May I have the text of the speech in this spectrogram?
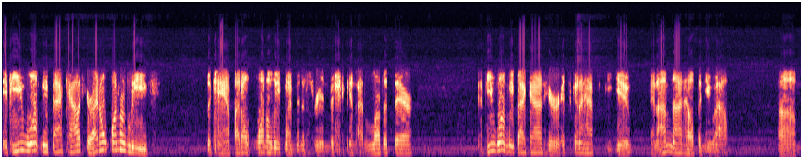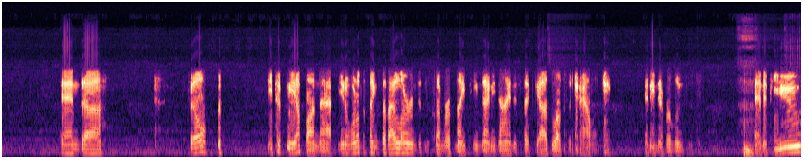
If you want me back out here, I don't want to leave the camp. I don't want to leave my ministry in Michigan. I love it there. If you want me back out here, it's going to have to be you, and I'm not helping you out. Um, and uh, Phil, he took me up on that. You know, one of the things that I learned in the summer of 1999 is that God loves a challenge, and He never loses. Hmm. And if you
